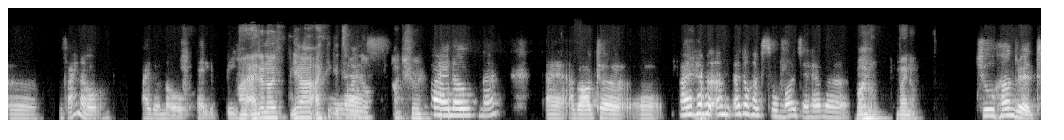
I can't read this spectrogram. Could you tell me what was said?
uh, vinyl I don't know LP. I, I don't know if yeah, I think it's yes. vinyl. Not sure. I know, no? Uh, about uh, uh, I have um, I don't have so much. I have a vinyl. Vinyl. Two hundred.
